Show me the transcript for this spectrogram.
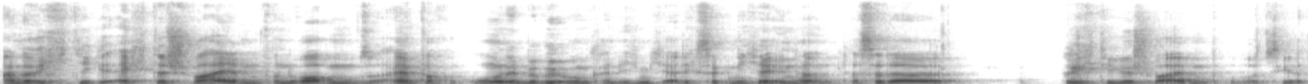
an richtige, echte Schwalben von Robben, so einfach ohne Berührung, kann ich mich ehrlich gesagt nicht erinnern, dass er da richtige Schwalben provoziert.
